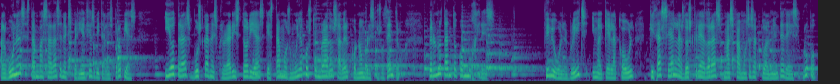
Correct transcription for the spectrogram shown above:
Algunas están basadas en experiencias vitales propias y otras buscan explorar historias que estamos muy acostumbrados a ver con hombres en su centro, pero no tanto con mujeres. Phoebe Waller-Bridge y Michaela Cole quizás sean las dos creadoras más famosas actualmente de ese grupo,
